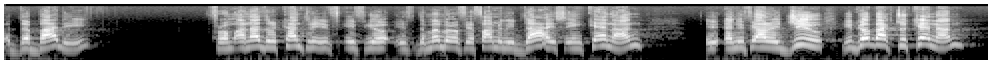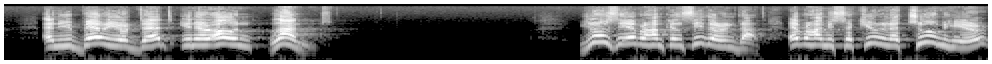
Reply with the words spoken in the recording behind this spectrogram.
uh, the body from another country, if, if, if the member of your family dies in Canaan, uh, and if you are a Jew, you go back to Canaan and you bury your dead in your own land. You don't see Abraham considering that. Abraham is securing a tomb here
